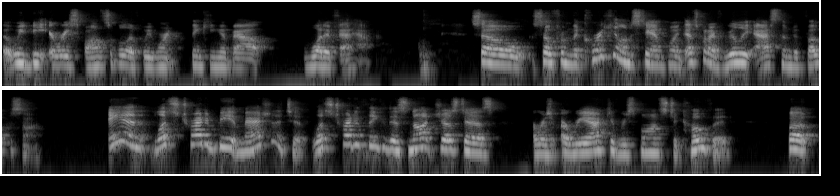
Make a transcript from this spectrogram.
but we'd be irresponsible if we weren't thinking about what if that happened. So, so from the curriculum standpoint, that's what I've really asked them to focus on. And let's try to be imaginative. Let's try to think of this not just as a, a reactive response to COVID, but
